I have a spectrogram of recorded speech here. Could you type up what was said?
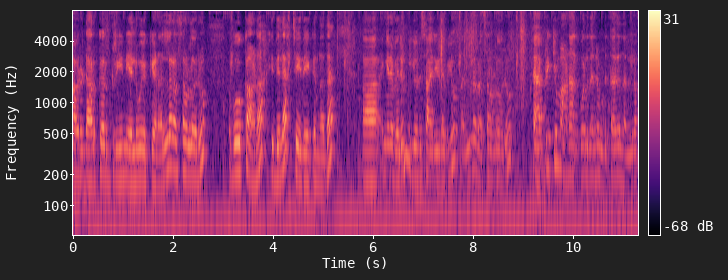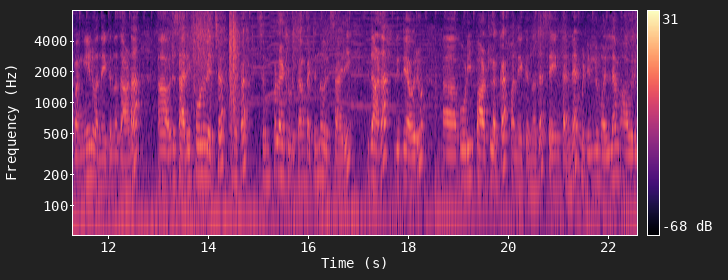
ആ ഒരു ഡാർക്കർ ഗ്രീൻ യെല്ലോ ഒക്കെയാണ്. നല്ല രസമുള്ള ഒരു വർക്കാണ് ഇതിൽ ചെയ്തേക്കുന്നത് ഇങ്ങനെ വരും ഈ ഒരു സാരിയുടെ വ്യൂ. നല്ല രസമുള്ള ഒരു ഫാബ്രിക്കുമാണ് അതുപോലെ തന്നെ ഉടുത്താലും നല്ല ഭംഗിയിൽ വന്നേക്കുന്നതാണ്. ഒരു സാരി ഫോൾ വെച്ച് നമുക്ക് സിമ്പിളായിട്ട് ഉടുക്കാൻ പറ്റുന്ന ഒരു സാരി. ഇതാണ് ഇതിന്റെ ആ ഒരു ബോഡി പാർട്ടിലൊക്കെ വന്നേക്കുന്നത്. സെയിം തന്നെ. മിഡിലും എല്ലാം ആ ഒരു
